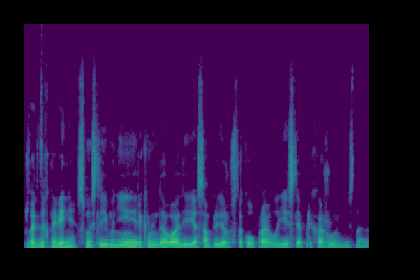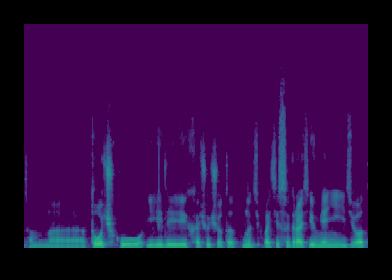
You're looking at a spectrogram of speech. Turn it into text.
Ждать вдохновения. В смысле, и мне рекомендовали, я сам придерживаюсь такого правила, если я прихожу, не знаю, там, на точку или хочу что-то, ну, типа, пойти сыграть, и у меня не идет,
